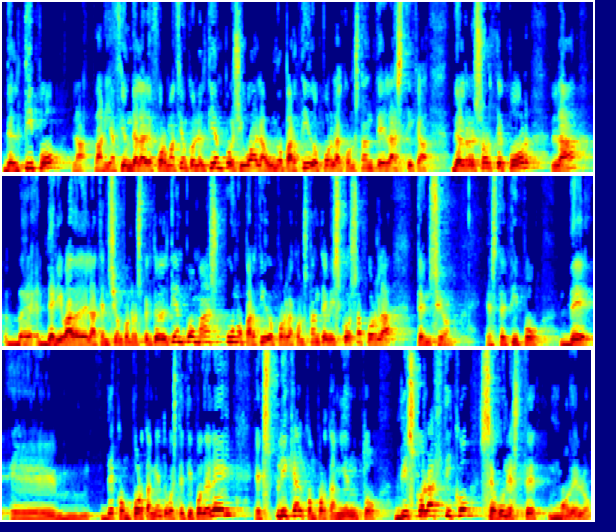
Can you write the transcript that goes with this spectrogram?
del tipo, la variación de la deformación con el tiempo es igual a 1 partido por la constante elástica del resorte por la eh, derivada de la tensión con respecto del tiempo más 1 partido por la constante viscosa por la tensión este tipo eh, de, comportamiento o este tipo de ley explica el comportamiento viscoelástico según este modelo.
